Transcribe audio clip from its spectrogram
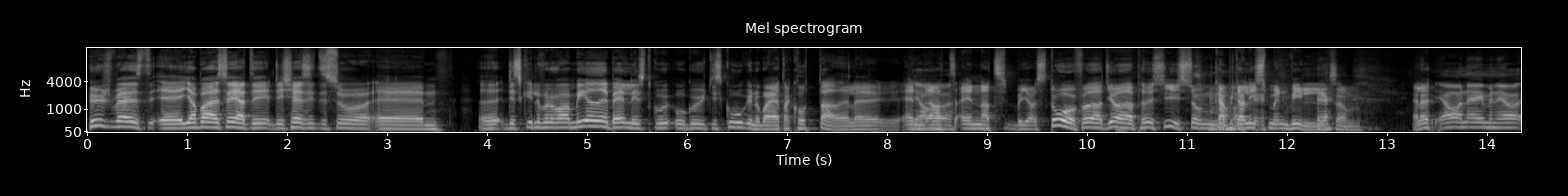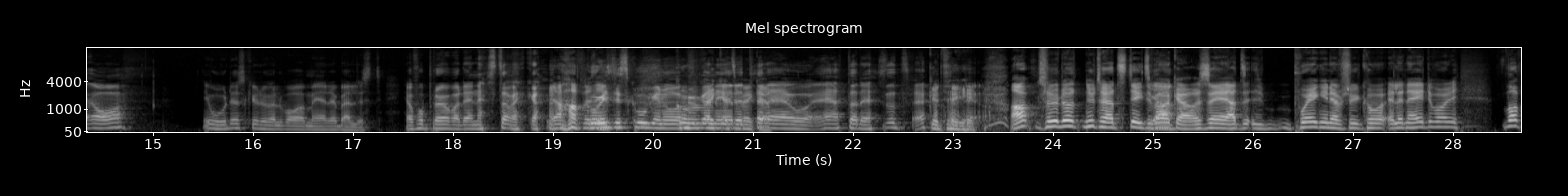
Hur som helst, eh, jag bara säger att det, det känns inte så... ehm, eh, det skulle väl vara mer rebelliskt att gå ut i skogen och bara äta kottar eller än, Ja. att, än att stå för att göra precis som kapitalismen vill liksom. Eller? Ja, nej men jag, ja... Jo, det skulle väl vara mer rebelliskt. Jag får pröva det nästa vecka. Ja, Gå precis. ut i skogen och Gå hugga ner ett trä och äta det. Så thinking. Ja, så då, nu tar jag ett steg tillbaka och säger att poängen jag försökte komma... Eller nej, det var... Vad,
